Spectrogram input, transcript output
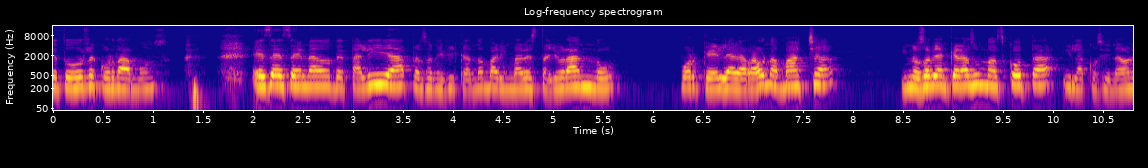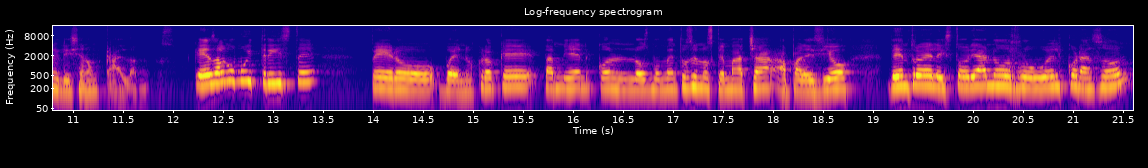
que todos recordamos. Esa escena donde Talía, personificando a Marimar, está llorando porque le agarraron a macha y no sabían que era su mascota y la cocinaron y le hicieron caldo, amigos. Que es algo muy triste, pero bueno, creo que también con los momentos en los que Macha apareció dentro de la historia nos robó el corazón.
